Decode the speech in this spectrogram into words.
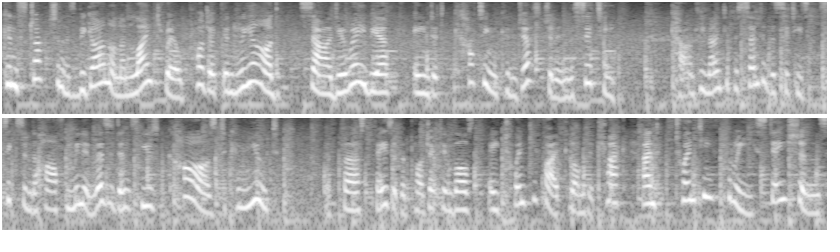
Construction has begun on a light rail project in Riyadh, Saudi Arabia, aimed at cutting congestion in the city. Currently, 90% of the city's 6.5 million residents use cars to commute. The first phase of the project involves a 25 kilometre track and 23 stations.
